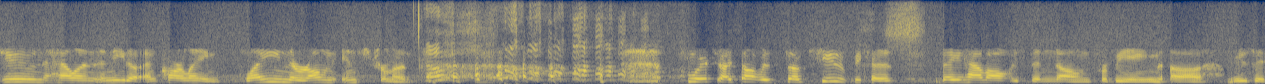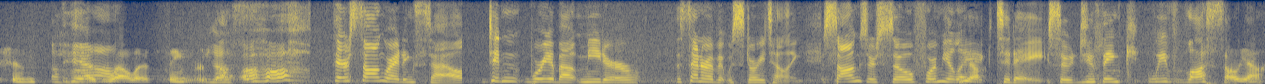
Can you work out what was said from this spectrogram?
June, Helen, Anita, and Carlene playing their own instruments. Which I thought was so cute because they have always been known for being uh, musicians uh-huh. as well as singers. Yes. Uh-huh. Their songwriting style didn't worry about meter. The center of it was storytelling. Songs are so formulaic yeah. today. So do you think we've lost something? Oh, yeah.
